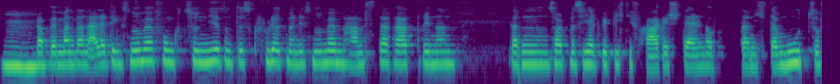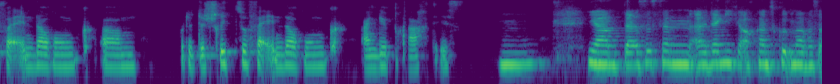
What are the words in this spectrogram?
Mhm. Ich glaube, wenn man dann allerdings nur mehr funktioniert und das Gefühl hat, man ist nur mehr im Hamsterrad drinnen, dann sollte man sich halt wirklich die Frage stellen, ob da nicht der Mut zur Veränderung ähm, oder der Schritt zur Veränderung angebracht ist. Mhm. Ja, da ist es dann, äh, denke ich, auch ganz gut, mal was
